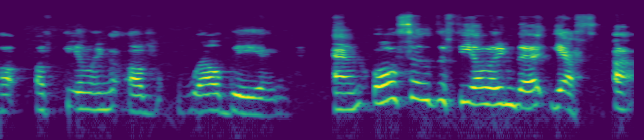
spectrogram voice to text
a, a feeling of well being. And also the feeling that, yes, uh,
